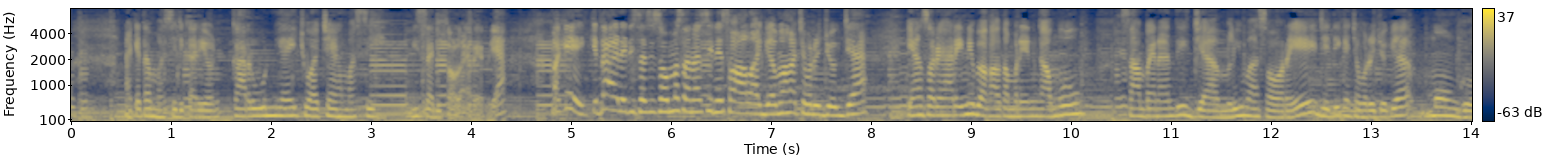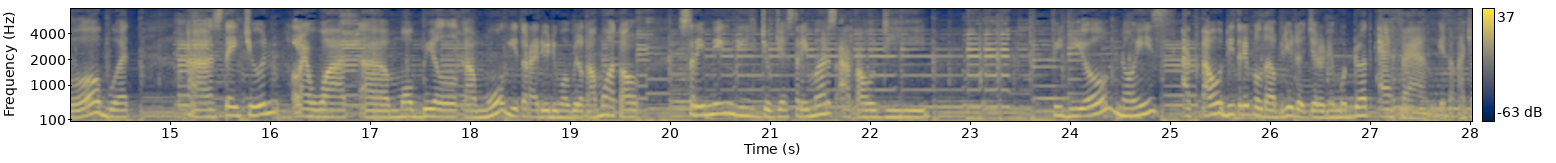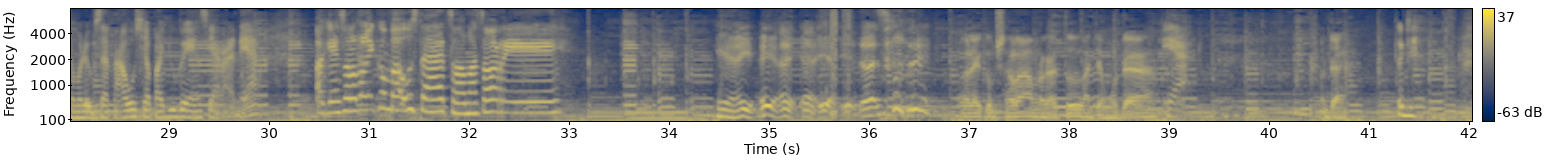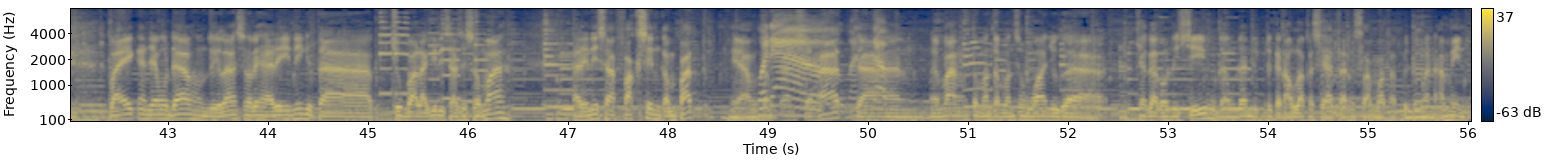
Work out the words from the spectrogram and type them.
nah kita masih dikaruniai cuaca yang masih bisa ditolerir ya. Oke, kita ada di stasiun Soma sana sini soal agama Kaca Muda Jogja yang sore hari ini bakal temenin kamu sampai nanti jam 5 sore. Jadi Kaca Muda Jogja monggo buat uh, stay tune lewat uh, mobil kamu gitu radio di mobil kamu atau streaming di Jogja Streamers atau di video, noise atau di www.jeronimo.fm gitu Kaca Muda bisa tahu siapa juga yang siaran ya. Oke, assalamualaikum Mbak Ustadz, selamat sore. Iya, iya, iya, iya, iya, ya. sore. Waalaikumsalam warahmatullahi Kancang Muda. Iya. Udah. Udah. Baik Kancang Muda, Alhamdulillah sore hari ini kita jumpa lagi di Sasi Soma. Hari ini saya vaksin keempat, ya mudah-mudahan sehat mantap. dan memang teman-teman semua juga jaga kondisi, mudah-mudahan diberikan Allah kesehatan, selamat, perlindungan, amin.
